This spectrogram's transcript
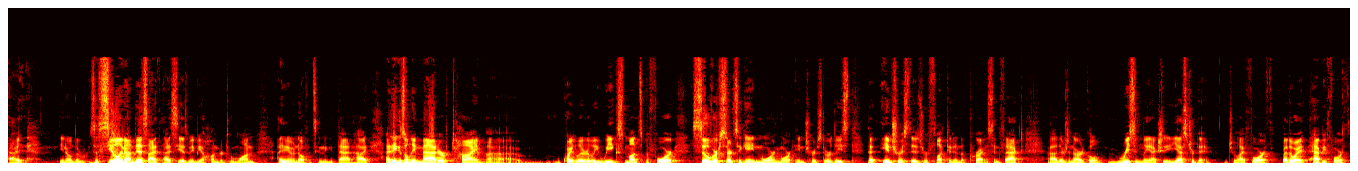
I, you know, the, the ceiling on this I, I, see as maybe 100 to 1. I don't even know if it's going to get that high. I think it's only a matter of time. Quite literally weeks, months before silver starts to gain more and more interest, or at least that interest is reflected in the price. In fact, uh, there's an article recently, actually yesterday, July 4th. By the way, happy 4th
